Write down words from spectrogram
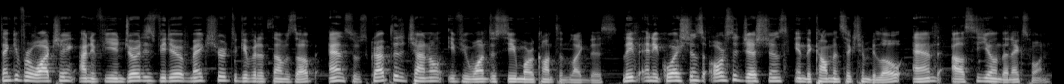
Thank you for watching and if you enjoyed this video, make sure to give it a thumbs up and subscribe to the channel if you want to see more content like this. Leave any questions or suggestions in the comment section below and I'll see you on the next one.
